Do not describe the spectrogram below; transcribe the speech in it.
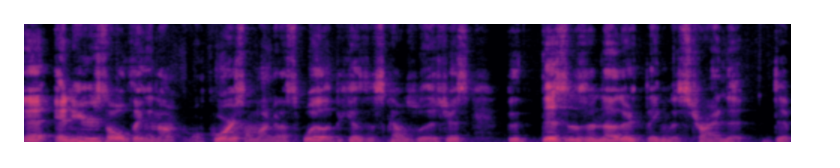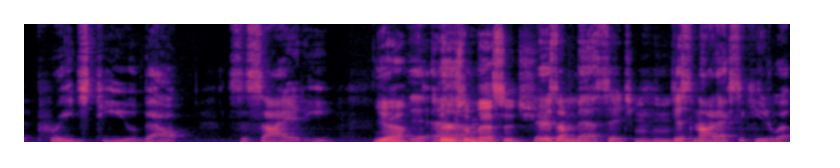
And, and here's the whole thing, and I, of course I'm not going to spoil it because this comes with it. Just, but this is another thing that's trying to, to preach to you about society. Yeah, there's a Uh, message. There's a message, Mm-hmm. just not executed well.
